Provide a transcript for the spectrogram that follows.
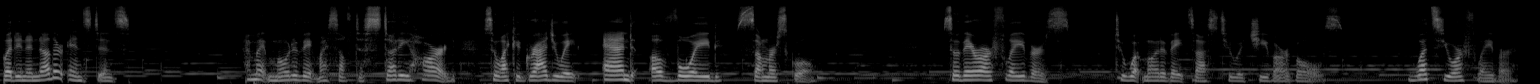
But in another instance, I might motivate myself to study hard so I could graduate and avoid summer school. So there are flavors to what motivates us to achieve our goals. What's your flavor?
